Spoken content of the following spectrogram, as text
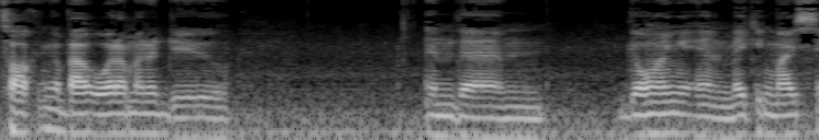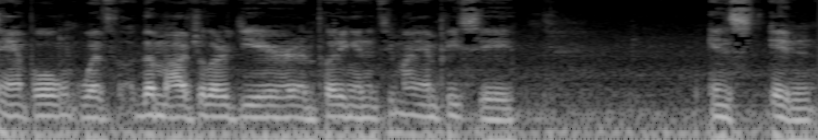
talking about what I'm gonna do and then going and making my sample with the modular gear and putting it into my MPC in in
